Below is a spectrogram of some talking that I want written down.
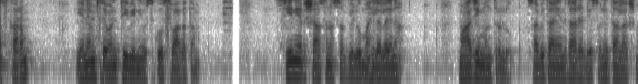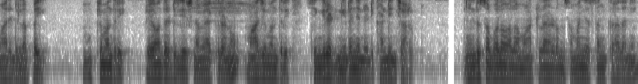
నమస్కారం. ఎన్ఎం సెవెన్ టీవీ న్యూస్కు స్వాగతం. సీనియర్ శాసనసభ్యులు మహిళలైన మాజీ మంత్రులు సబితా ఇంద్రారెడ్డి సునీత లక్ష్మారెడ్డిలపై ముఖ్యమంత్రి రేవంత్ రెడ్డి చేసిన వ్యాఖ్యలను మాజీ మంత్రి సింగిరెడ్డి నిరంజన్ రెడ్డి ఖండించారు. నిండు సభలో అలా మాట్లాడడం సమంజసం కాదని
